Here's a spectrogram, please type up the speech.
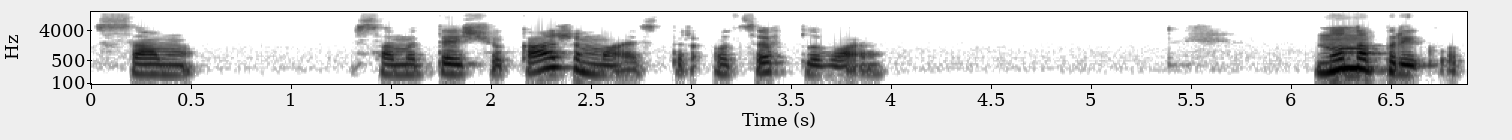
сам, саме те, що каже майстер, оце впливає. Ну, наприклад,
